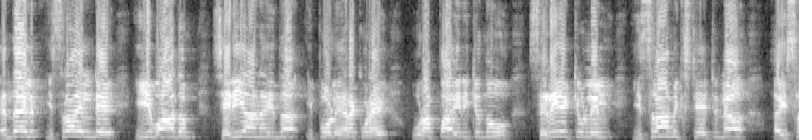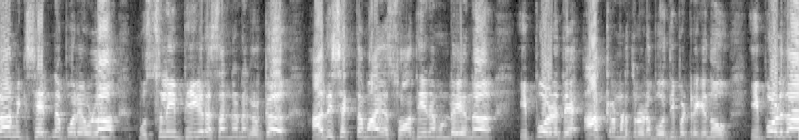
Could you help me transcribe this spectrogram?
എന്തായാലും ഇസ്രായേലിന്റെ ഈ വാദം ശരിയാണ് എന്ന് ഇപ്പോൾ ഏറെക്കുറെ ഉറപ്പായിരിക്കുന്നു. സിറിയയ്ക്കുള്ളിൽ ഇസ്ലാമിക് സ്റ്റേറ്റിന് ഇസ്ലാമിക് സ്റ്റേറ്റിനെ പോലെയുള്ള മുസ്ലിം ഭീകര സംഘടനകൾക്ക് അതിശക്തമായ സ്വാധീനമുണ്ട് എന്ന് ഇപ്പോഴത്തെ ആക്രമണത്തിലൂടെ ബോധ്യപ്പെട്ടിരിക്കുന്നു. ഇപ്പോഴിതാ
